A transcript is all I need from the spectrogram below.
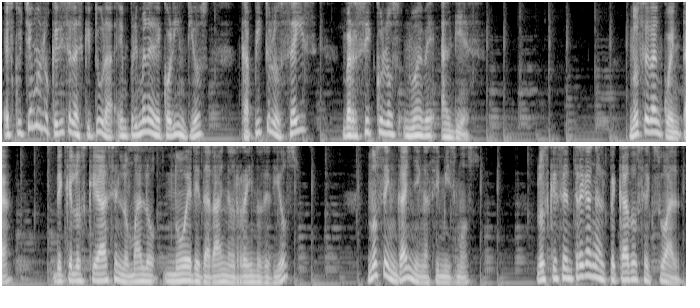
Escuchemos lo que dice la escritura en 1 Corintios capítulo 6 versículos 9 al 10. ¿No se dan cuenta de que los que hacen lo malo no heredarán el reino de Dios? No se engañen a sí mismos. Los que se entregan al pecado sexual,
